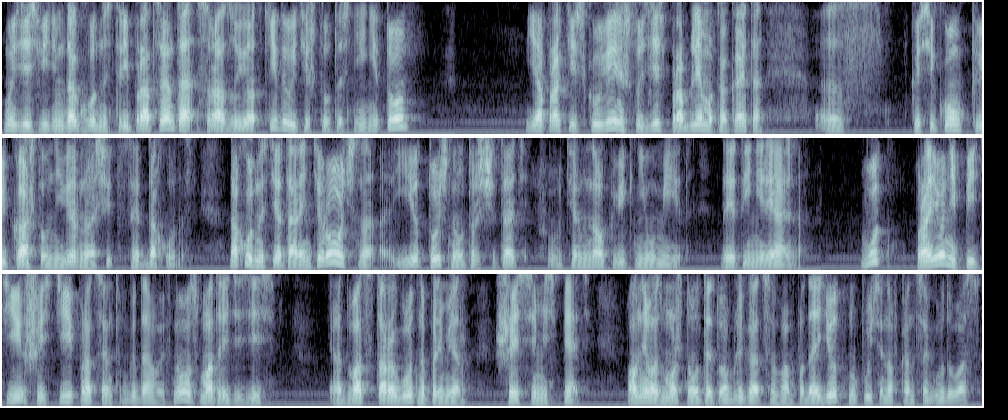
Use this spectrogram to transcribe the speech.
Мы здесь видим доходность 3%. Сразу ее откидываете, что-то с ней не то. Я практически уверен, что здесь проблема какая-то э, с косяком квика, что он неверно рассчитывает доходность. Доходность это ориентировочно, ее точно вот рассчитать терминал Quick не умеет. Да это и нереально. Вот в районе 5-6% годовых. Ну вот смотрите здесь 22 год, например, 6,75. Вполне возможно вот эту облигацию вам подойдет, но пусть она в конце года у вас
